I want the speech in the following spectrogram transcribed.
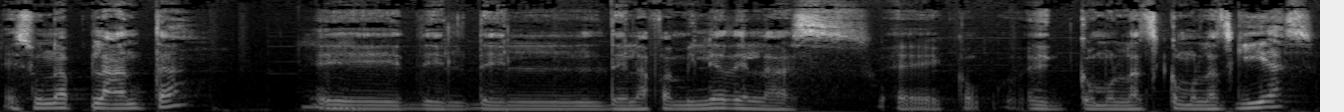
es una planta eh, del- del- de la familia de las eh, eh, como las como las guías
